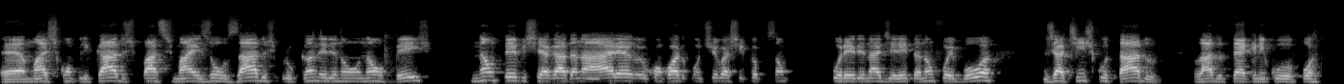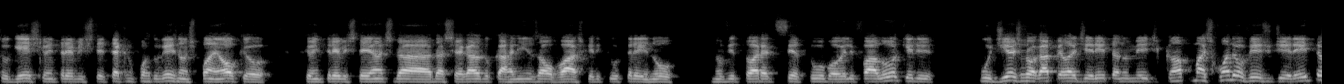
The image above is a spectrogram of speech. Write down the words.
é, mais complicados, passes mais ousados para o Cano, ele não, não fez. Não teve chegada na área, eu concordo contigo, achei que a opção por ele na direita não foi boa. Já tinha escutado lá do técnico português que eu entrevistei, técnico português não, espanhol, que eu, que eu entrevistei antes da, da chegada do Carlinhos ao Vasco, ele que o treinou no Vitória de Setúbal. Ele falou que ele podia jogar pela direita no meio de campo, mas quando eu vejo direita,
